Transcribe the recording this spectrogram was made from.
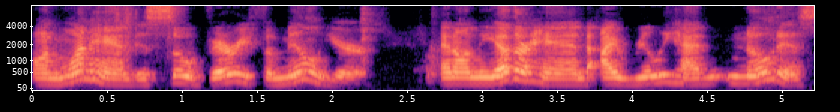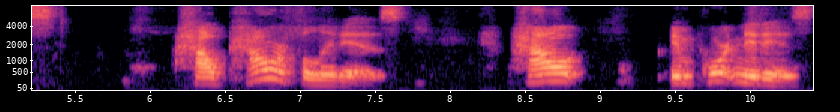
on one hand, is so very familiar. And on the other hand, I really hadn't noticed how powerful it is, how important it is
